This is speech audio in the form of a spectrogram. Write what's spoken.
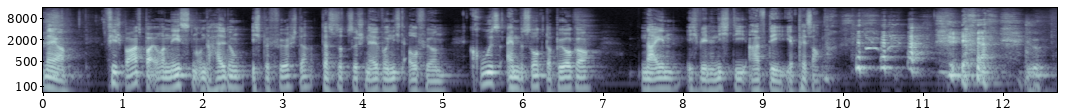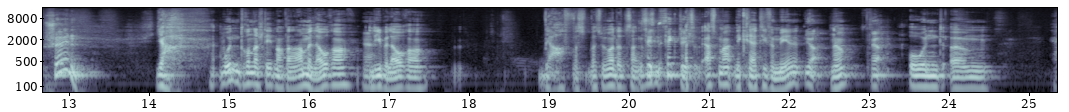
naja, viel Spaß bei eurer nächsten Unterhaltung. Ich befürchte, das wird so schnell wohl nicht aufhören. Gruß, ein besorgter Bürger. Nein, ich wähle nicht die AfD, ihr Pisser. Schön. Ja, unten drunter steht noch der Name Laura. Liebe Laura. Ja, was, was will man dazu sagen? Fick- ist- fick dich. Also erstmal eine kreative Mail. Ja. Ne? Ja. Und ähm, ja,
